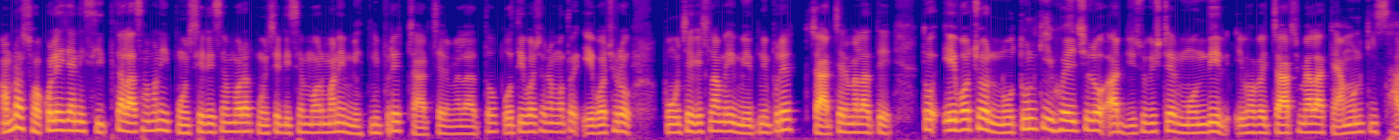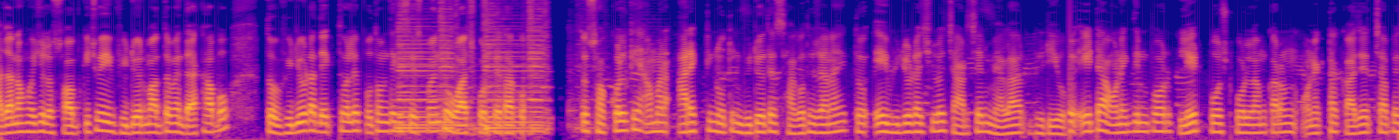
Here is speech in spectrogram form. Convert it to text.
আমরা সকলেই জানি শীতকাল আসা মানেই পঁচিশে ডিসেম্বর আর পঁচিশে ডিসেম্বর মানে মেদিনীপুরের চার্চের মেলা তো প্রতি বছরের মতো এবছরও পৌঁছে গেছিলাম এই মেদিনীপুরের চার্চের মেলাতে। তো এবছর নতুন কি হয়েছিল আর যীশুখ্রিস্টের মন্দির, এভাবে চার্চ মেলা কেমন কি সাজানো হয়েছিল সব কিছু এই ভিডিওর মাধ্যমে দেখাবো। তো ভিডিওটা দেখতে হলে প্রথম থেকে শেষ পর্যন্ত ওয়াচ করতে থাকো। তো সকলকে আমার আরেকটি নতুন ভিডিওতে স্বাগত জানাই। তো এই ভিডিওটা ছিল চার্চের মেলার ভিডিও। তো এটা অনেকদিন পর লেট পোস্ট করলাম কারণ অনেকটা কাজের চাপে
